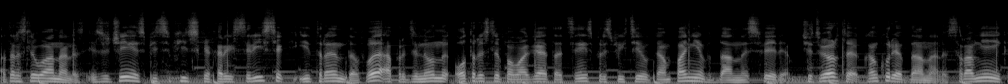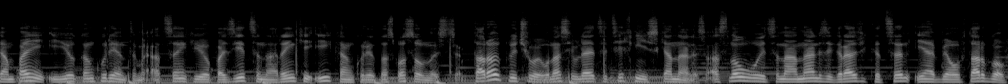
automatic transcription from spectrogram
Отраслевой анализ. Изучение специфических характеристик и трендов в определенной отрасли помогает оценить перспективы компании в данной сфере. Четвертое. Конкурентный анализ. Сравнение компании и ее конкурентами, оценка ее позиции на рынке и конкурентоспособности. Второй ключевой у нас является технический анализ. Основывается на анализе графика цен и объемов торгов,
